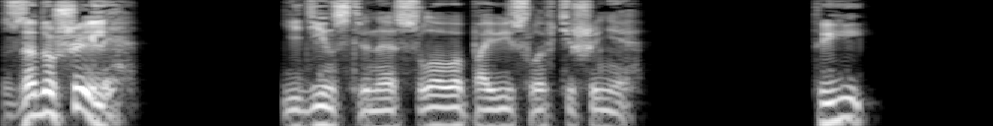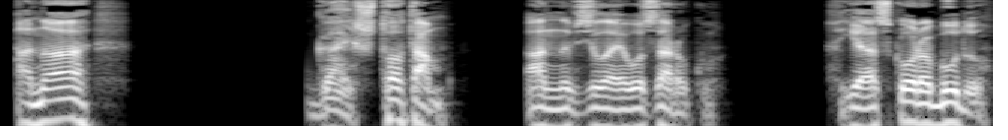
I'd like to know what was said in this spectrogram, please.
Задушили. Единственное слово повисло в тишине. Ты... Она... Гай, что там? Анна взяла его за руку. «Я скоро буду.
